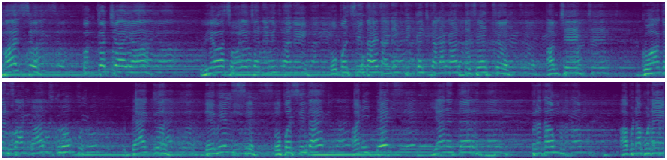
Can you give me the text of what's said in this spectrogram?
खास पंकजच्या या विवाह सोहळ्याच्या निमित्ताने उपस्थित आहेत अनेक दिग्गज कलाकार तसेच आमचे गुहागरचा डान्स ग्रुप डॅग डेव्हिल्स उपस्थित आहे. आणि तेच यानंतर प्रथम आपणा पुढे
